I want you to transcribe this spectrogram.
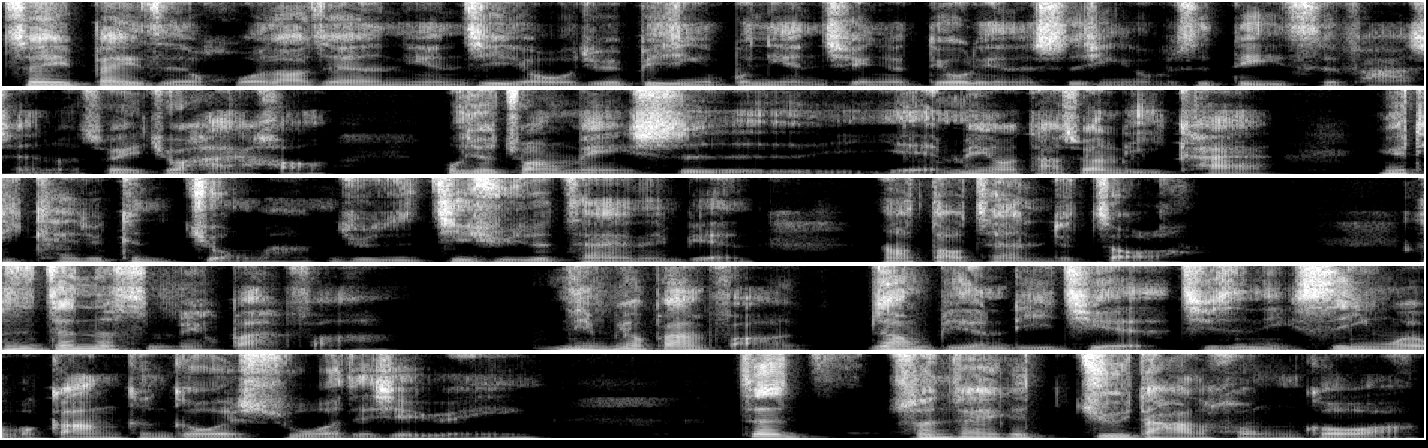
这一辈子活到这个年纪，我觉得毕竟也不年轻了，丢脸的事情也不是第一次发生了，所以就还好。我就装没事，也没有打算离开，因为离开就更囧嘛，就是继续就站在那边，然后到站就走了。可是真的是没有办法，你没有办法让别人理解，其实你是因为我刚刚跟各位说的这些原因。这存在一个巨大的鸿沟啊！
